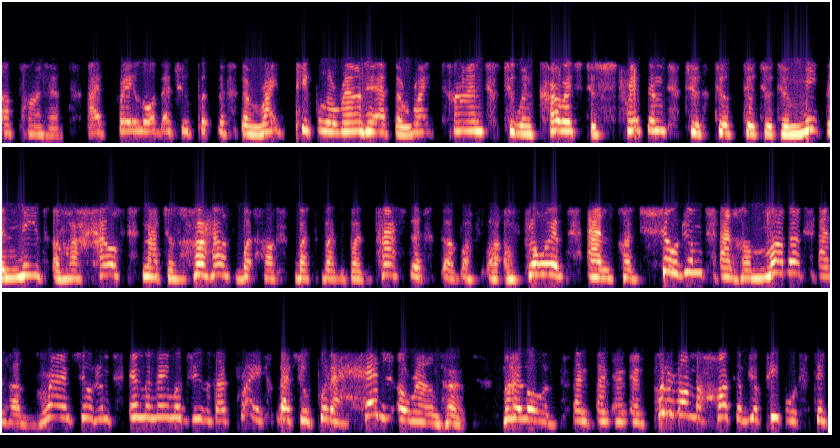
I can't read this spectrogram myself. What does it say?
upon her. I pray, Lord, that you put the, the right people around her at the right time to encourage, to strengthen, to, to, to, to, to meet the needs of her house, not just her house, but her but but but Pastor uh, uh, uh Floyd and her children and her mother and her grandchildren. In the name of Jesus, I pray that you put a hedge around her my Lord, and, and, and, and put it on the hearts of your people to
